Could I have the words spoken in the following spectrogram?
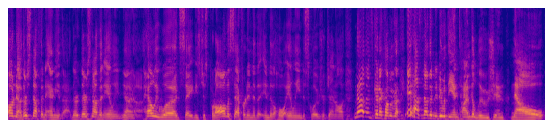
Oh no, there's nothing to any of that. There, there's nothing alien. No, no. Hollywood, Satan. He's just put all this effort into the into the whole alien disclosure general. All Nothing's gonna come of it. It has nothing to do with the end time delusion. No,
